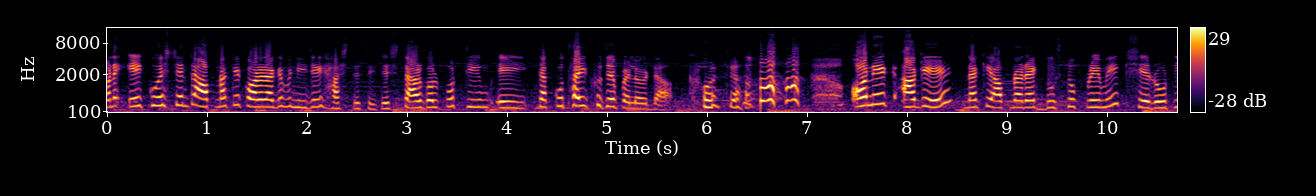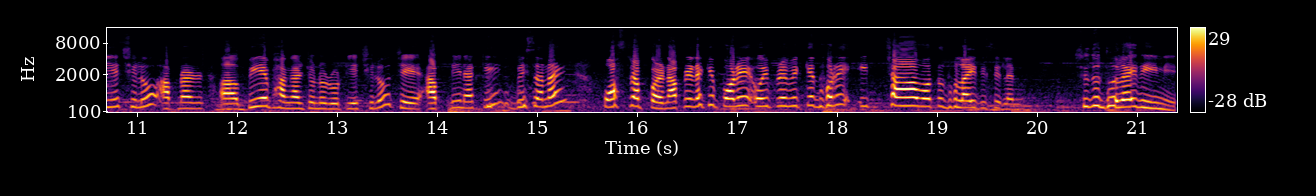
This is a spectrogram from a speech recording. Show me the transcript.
মানে এই কোয়েশ্চেনটা আপনাকে করার আগে আমি নিজেই হাসতেছি যে স্টার গল্প টিম এইটা কোথায় খুঁজে পেল এটা? কোনটা? অনেক আগে নাকি আপনার এক দুষ্ট প্রেমিক, সে রটিয়েছিল, আপনার বিয়ে ভাঙার জন্য রটিয়েছিল যে আপনি নাকি বিছানায় প্রস্রাব করেন। আপনি নাকি পরে ওই প্রেমিককে ধরে ইচ্ছা মতো ধুলাই দিছিলেন। শুধু ধুলাই দিইনি,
